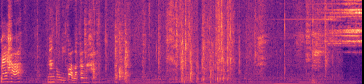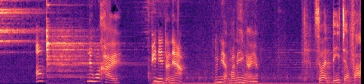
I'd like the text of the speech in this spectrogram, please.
แม่คะ นั่งตรงนี้ก่อนแล้วกันนะคะ นึกว่าใคร พี่นิดเหรอเนี่ย แล้วเนี่ยมาได้ยังไงอะสวัสดีจ้ะฟ้า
